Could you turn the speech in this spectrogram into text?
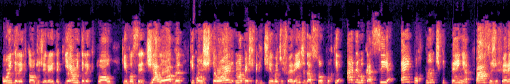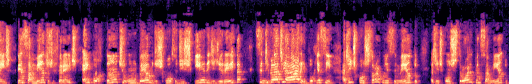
com o intelectual de direita, que é um intelectual que você dialoga, que constrói uma perspectiva diferente da sua, porque a democracia é importante que tenha passos diferentes, pensamentos diferentes. É importante um belo discurso de esquerda e de direita se digladiarem, porque assim, a gente constrói conhecimento, a gente constrói o pensamento,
